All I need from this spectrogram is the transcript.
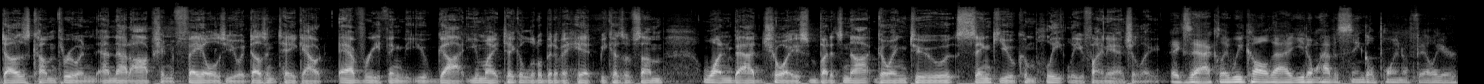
does come through and, and that option fails you, it doesn't take out everything that you've got. You might take a little bit of a hit because of some one bad choice, but it's not going to sink you completely financially. Exactly. We call that you don't have a single point of failure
